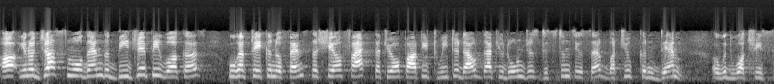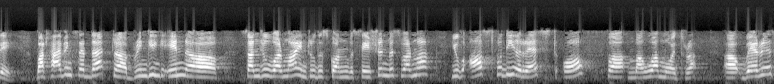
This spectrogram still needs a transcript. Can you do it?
uh, you know, just more than the BJP workers who have taken offence. The sheer fact that your party tweeted out that you don't just distance yourself, but you condemn uh, with what she saying. But having said that, uh, bringing in uh, Sanju Verma into this conversation, Ms. Verma, you've asked for the arrest of uh, Mahua Moitra, uh, whereas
